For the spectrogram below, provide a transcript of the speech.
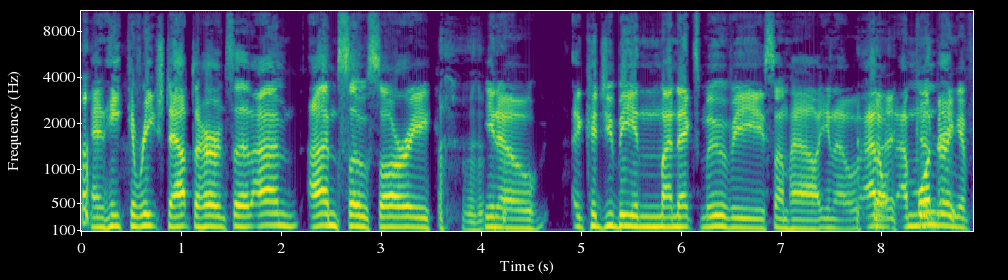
and he reached out to her and said i'm i'm so sorry you know could you be in my next movie somehow you know i don't i'm wondering if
